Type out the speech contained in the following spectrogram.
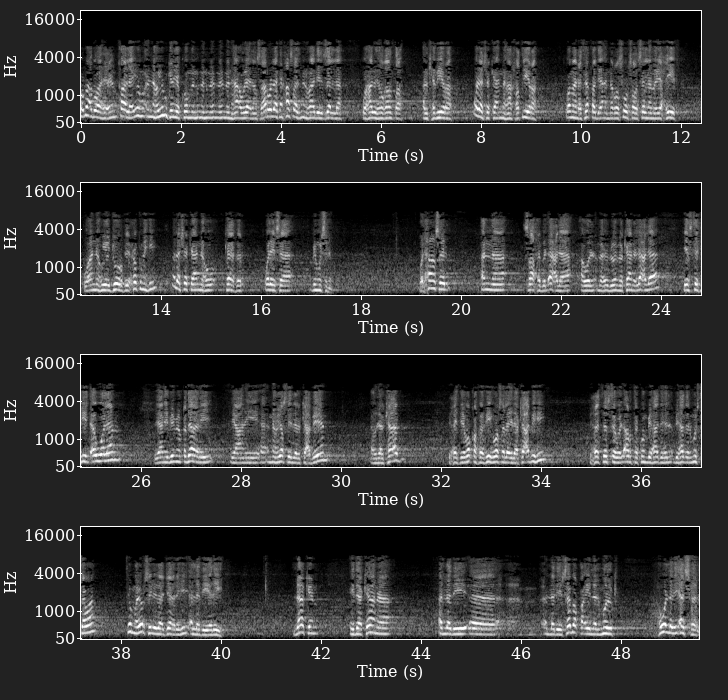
وبعض أهل العلم قال أنه يمكن أن يكون من, من, من, من هؤلاء الأنصار ولكن حصلت منه هذه الزلة وهذه الغلطة الكبيرة. ولا شك أنها خطيرة. ومن اعتقد أن الرسول صلى الله عليه وسلم يحيف وأنه يجور في حكمه فلا شك أنه كافر وليس بمسلم. والحاصل أن صاحب الأعلى أو المكان الأعلى يستفيد أولا يعني بمقدار يعني أنه يصل إلى الكعبين أو إلى الكعب بحيث وقف فيه وصل إلى كعبه بحيث تستوي الأرض تكون بهذه بهذا المستوى. ثم يرسل إلى جاره الذي يليه. لكن إذا كان الذي آه الذي سبق إلى الملك هو الذي أسفل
